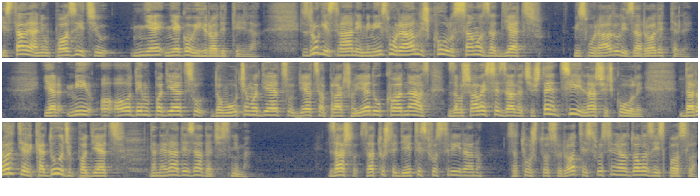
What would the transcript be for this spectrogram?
i stavljanje u poziciju nje, njegovih roditelja. S druge strane, mi nismo radili školu samo za djecu, mi smo radili za roditelje. Jer mi odemo po djecu, dovučemo djecu, djeca praktično jedu kod nas, završavaju se zadaće. Šta je cilj naše škole? Da roditelji kad dođu po djecu, da ne rade zadaću s njima. Zašto? Zato što je djete isfrustrirano, zato što su roditelji isfrustrirani, ali dolaze iz posla.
